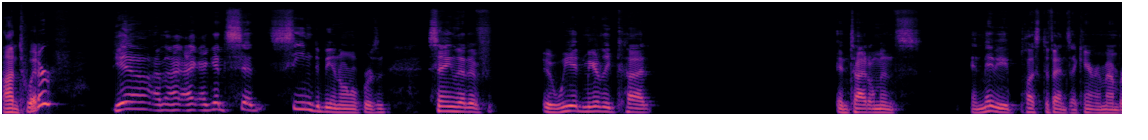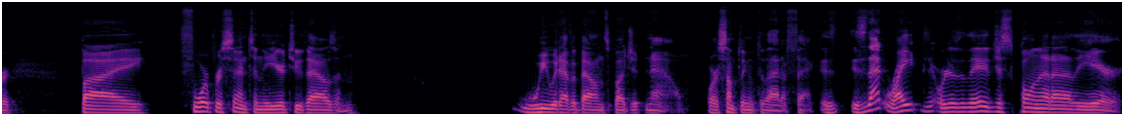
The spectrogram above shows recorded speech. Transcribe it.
On Twitter, Yeah, I mean, I, I get said seemed to be a normal person saying that if if we had merely cut entitlements and maybe plus defense, I can't remember, by four percent in the year two thousand, we would have a balanced budget now, or something to that effect. Is is that right, or are they just pulling that out of the air?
